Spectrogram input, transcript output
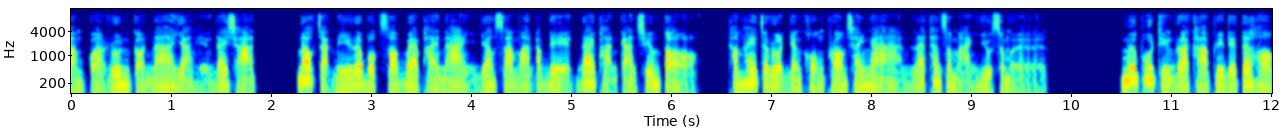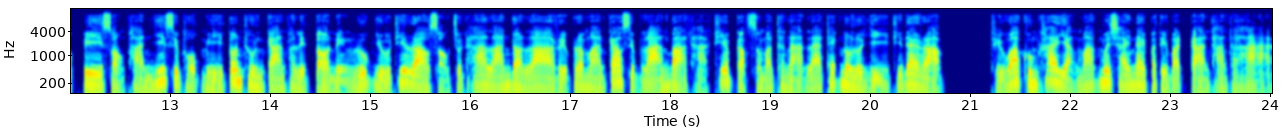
ต่ำกว่ารุ่นก่อนหน้าอย่างเห็นได้ชัด นอกจากนี้ระบบซอฟต์แวร์ภายในยังสามารถอัปเดตได้ผ่านการเชื่อมต่อทำให้จรวดยังคงพร้อมใช้งานและทันสมัยอยู่เสมอ เมื่อพูดถึงราคา Predator Hawk ปี 2026 มีต้นทุนการผลิตต่อ 1 ลูกอยู่ที่ราว 2.5 ล้านดอลลาร์ หรือประมาณ 90 ล้านบาทหากเทียบกับสมรรถนะและเทคโนโลยีที่ได้รับ ถือว่าคุ้มค่าอย่างมากเมื่อใช้ในปฏิบัติการทางทหาร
